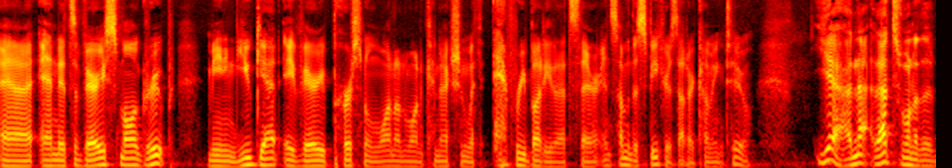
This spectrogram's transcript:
uh, and it's a very small group, meaning you get a very personal one-on-one connection with everybody that's there and some of the speakers that are coming too. Yeah, and that, that's one of the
